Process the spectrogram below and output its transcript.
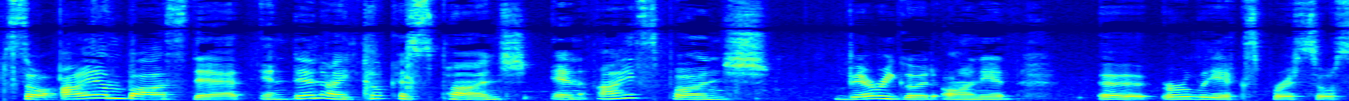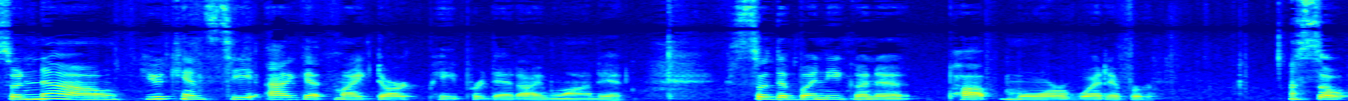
So I embossed that and then I took a sponge and I sponge very good on it uh, early espresso. So now you can see I get my dark paper that I wanted. So the bunny gonna pop more whatever. So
